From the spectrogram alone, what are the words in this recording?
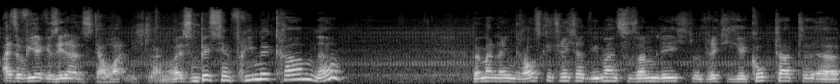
Also wie ihr gesehen habt, es dauert nicht lange. Es ist ein bisschen Friemelkram, ne? Wenn man dann rausgekriegt hat, wie man es zusammenlegt und richtig geguckt hat, äh,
